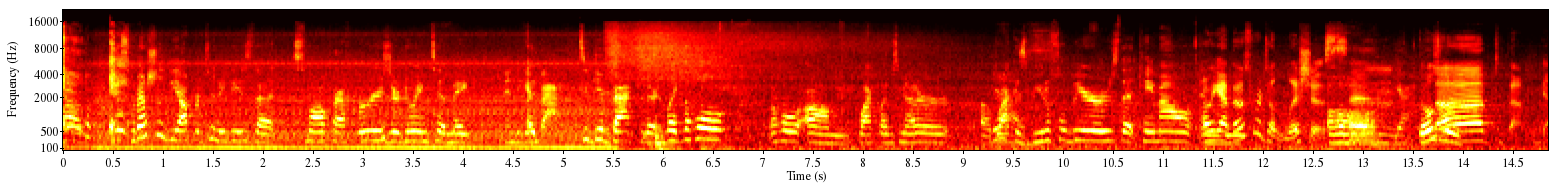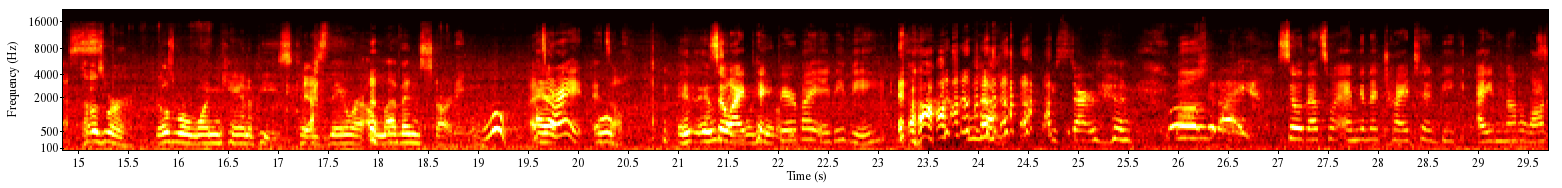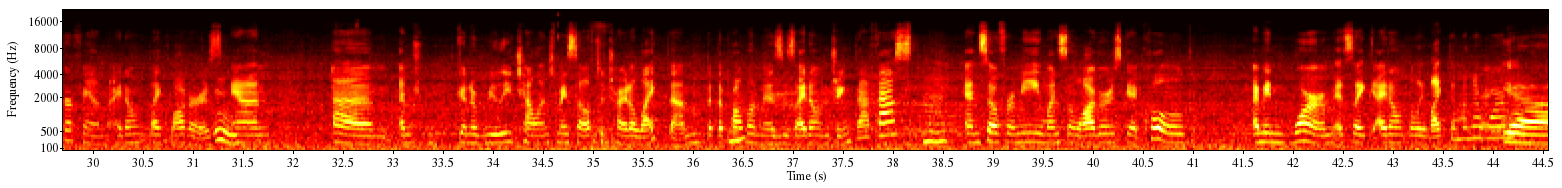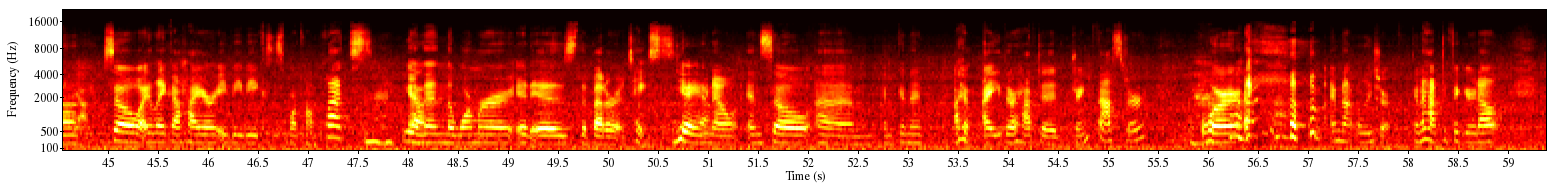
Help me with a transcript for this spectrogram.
um, especially the opportunities that small craft breweries are doing to make and to get uh, back. to give back to their like the whole the whole um, Black Lives Matter, uh, Black is Beautiful beers that came out. oh yeah, those were delicious. Oh, and yeah. Those were loved them. Those were those were one can a piece because Yeah. they were eleven starting. Woo. That's And- all right. It's all. It, it So like I pick beer by ABV. You start. Well, should I? So that's why I'm gonna try to be. I'm not a lager fan. I don't like lagers, Mm. and um, I'm tr- gonna really challenge myself to try to like them. But the problem is, is I don't drink that fast, and so for me, once the lagers get cold, I mean warm, it's like I don't really like them when they're warm. Yeah. So I like a higher ABV because it's more complex, Yeah. and then the warmer it is, the better it tastes. Yeah, yeah. You know, and so um, I'm gonna. I, I either have to drink faster, or I'm not really sure. Gonna have to figure it out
